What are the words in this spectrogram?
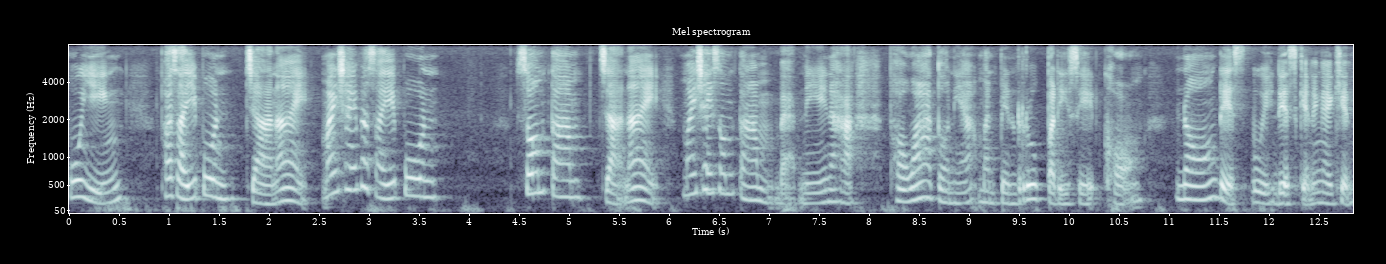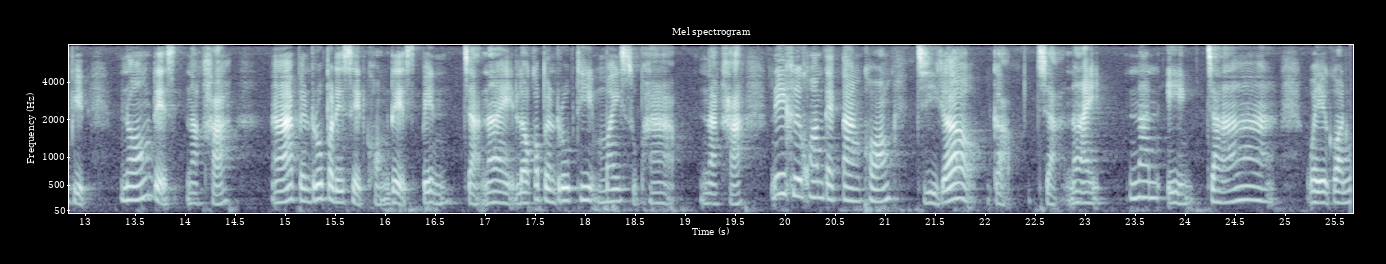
ผู้หญิง ภาษาญี่ปุ่นจะไนไม่ใช่ภาษาญี่ปุ่น ส้มตำจะไนไม่ใช่ส้มตำแบบนี้นะคะ เพราะว่าตัวเนี้ยมันเป็นรูปปฏิเสธของน้องเดสอุ้ยเดสเขียนยังไงเขียนผิด น้องเดสนะคะนะเป็นรูปปฏิเสธของเดสเป็นจะไนแล้วก็เป็นรูปที่ไม่สุภาพนะคะ นี่คือความแตกต่างของจีเก้ากับจะไนนั่นเองจ้า ไวยากรณ์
